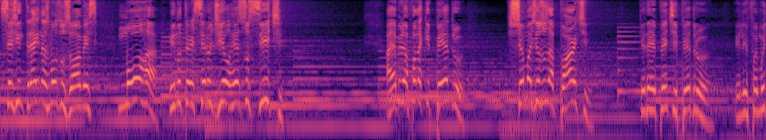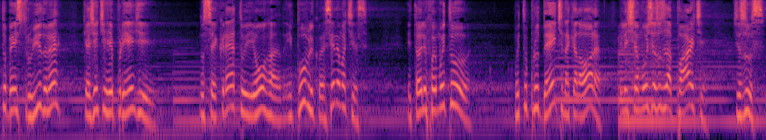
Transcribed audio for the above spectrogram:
seja entregue nas mãos dos homens, morra e no terceiro dia eu ressuscite. Aí a Bíblia fala que Pedro chama Jesus à parte, que de repente Pedro, ele foi muito bem instruído, né? Que a gente repreende no secreto e honra em público, é assim, né, Matias? Então ele foi muito, muito prudente naquela hora. Ele chamou Jesus à parte. Jesus,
